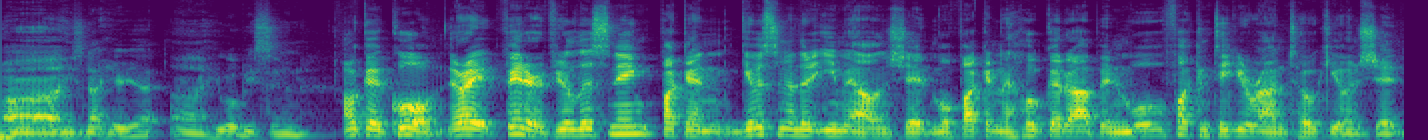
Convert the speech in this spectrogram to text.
Uh, he's not here yet. Uh, he will be soon. Okay, cool. All right, Fader, if you're listening, fucking give us another email and shit, and we'll fucking hook it up and we'll fucking take you around Tokyo and shit.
